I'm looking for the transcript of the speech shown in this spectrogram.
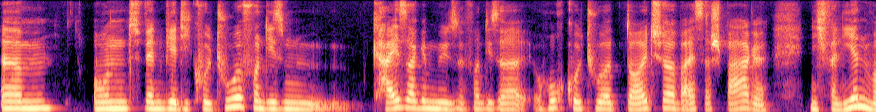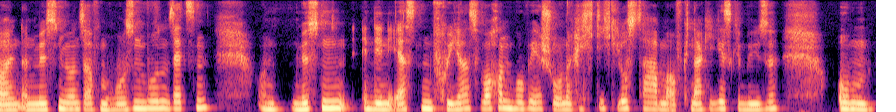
Ähm, und wenn wir die Kultur von diesem Kaisergemüse, von dieser Hochkultur deutscher weißer Spargel nicht verlieren wollen, dann müssen wir uns auf den Hosenboden setzen und müssen in den ersten Frühjahrswochen, wo wir schon richtig Lust haben auf knackiges Gemüse, um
